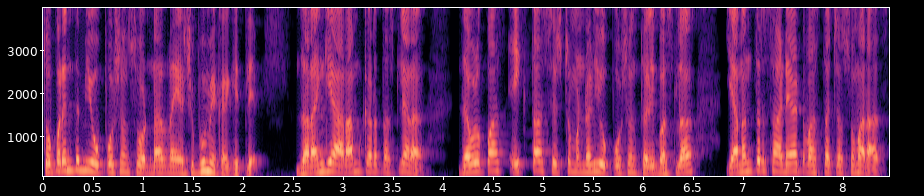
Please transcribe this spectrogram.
तोपर्यंत मी उपोषण सोडणार नाही अशी भूमिका घेतली. जरांगे आराम करत असल्यानं जवळपास एक तास शिष्टमंडळ ही उपोषणस्थळी बसलं. यानंतर साडेआठ वाजताच्या सुमारास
